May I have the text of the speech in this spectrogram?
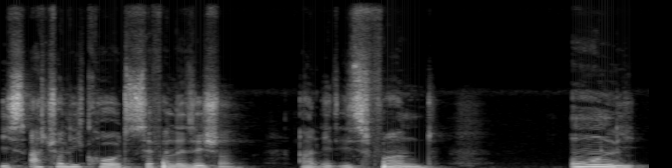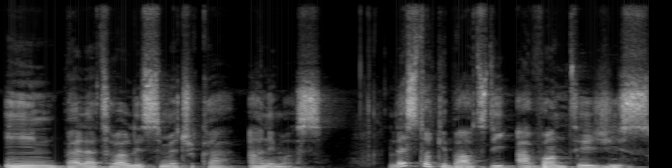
is actually called cephalization and it is found only in bilaterally symmetrical animals. Let's talk about the advantages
